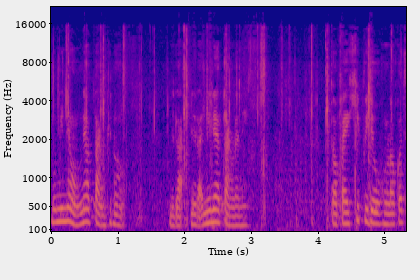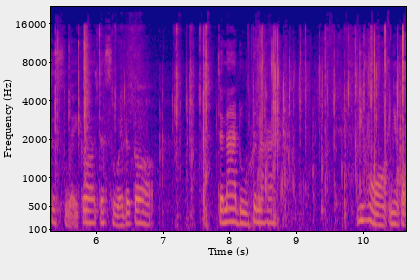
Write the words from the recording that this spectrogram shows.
มันมีแนวแนวต่างพี่น้อง นี่ละนี่ละนี่แนวต่างแล้วนี่ ต่อไปคลิปวิดีโอของเราก็จะสวยก็จะสวยแล้วก็จะน่าดูขึ้นนะคะ ยี่ห้ออหย่างก็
